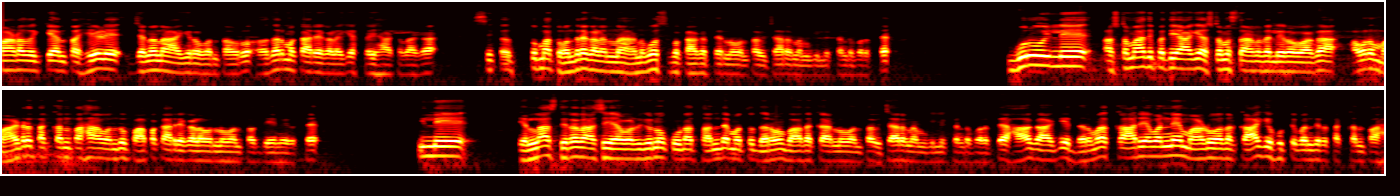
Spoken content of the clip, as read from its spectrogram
ಮಾಡೋದಕ್ಕೆ ಅಂತ ಹೇಳಿ ಜನನ ಆಗಿರುವಂಥವರು ಅಧರ್ಮ ಕಾರ್ಯಗಳಿಗೆ ಕೈ ಹಾಕಿದಾಗ ಸಿಕ್ಕ ತುಂಬ ತೊಂದರೆಗಳನ್ನು ಅನುಭವಿಸ್ಬೇಕಾಗತ್ತೆ ಅನ್ನುವಂಥ ವಿಚಾರ ನಮ್ಗೆ ಇಲ್ಲಿ ಕಂಡು ಬರುತ್ತೆ ಗುರು ಇಲ್ಲಿ ಅಷ್ಟಮಾಧಿಪತಿಯಾಗಿ ಅಷ್ಟಮ ಸ್ಥಾನದಲ್ಲಿರುವಾಗ ಅವರು ಮಾಡಿರತಕ್ಕಂತಹ ಒಂದು ಪಾಪ ಕಾರ್ಯಗಳು ಅನ್ನುವಂಥದ್ದು ಏನಿರುತ್ತೆ. ಇಲ್ಲಿ ಎಲ್ಲ ಸ್ಥಿರ ರಾಶಿಯವರಿಗೂ ಕೂಡ ತಂದೆ ಮತ್ತು ಧರ್ಮ ಬಾಧಕ ಅನ್ನುವಂಥ ವಿಚಾರ ನಮ್ಗೆ ಇಲ್ಲಿ ಕಂಡು ಬರುತ್ತೆ. ಹಾಗಾಗಿ ಧರ್ಮ ಕಾರ್ಯವನ್ನೇ ಮಾಡುವುದಕ್ಕಾಗಿ ಹುಟ್ಟಿ ಬಂದಿರತಕ್ಕಂತಹ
